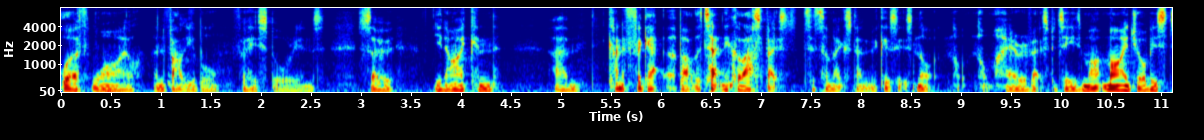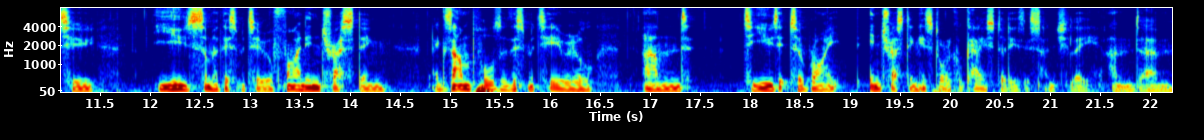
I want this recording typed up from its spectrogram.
worthwhile and valuable for historians. So you know, I can um, kind of forget about the technical aspects to some extent because it's not not, not my area of expertise. My, my job is to use some of this material, find interesting examples of this material, and to use it to write interesting historical case studies, essentially, and um,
